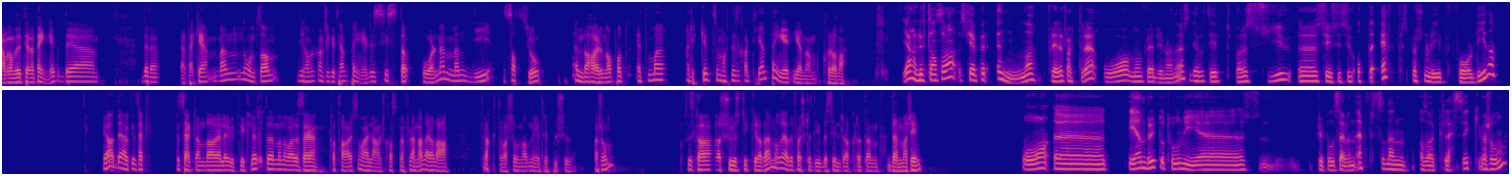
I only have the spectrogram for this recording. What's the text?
Ja, men om de tjener penger, det, det vet jeg ikke. Men noen som De har vel kanskje ikke tjent penger de siste årene, men de satser jo enda hardere nå på et, marked som faktisk har tjent penger gjennom korona. Ja, Lufthansa kjøper enda flere fraktere og noen flere Dreamlinere, så de har bestilt bare 7, eh, 7778F. Spørs når de får de, da. Ja, det er jo ikke sertifisert ennå eller utviklet, men det var disse Qatar som var launchkostnad for denne. Det er jo da frakteversjonen av den nye 777-versjonen. Så vi skal ha sju stykker av den, og det er det første de bestiller akkurat den, den maskinen. Og én brutt og to nye 777F, så den altså classic-versjonen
